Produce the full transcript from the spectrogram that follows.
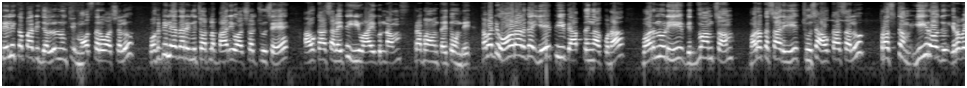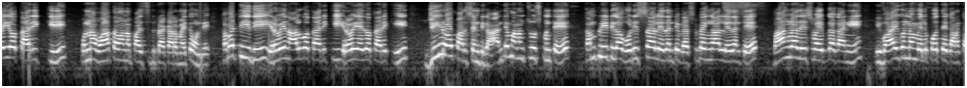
తేలికపాటి జల్లుల నుంచి మోస్తరు వర్షాలు ఒకటి లేదా రెండు చోట్ల భారీ వర్షాలు చూసే అవకాశాలు అయితే ఈ వాయుగుండం ప్రభావంతో అయితే ఉంది. కాబట్టి ఓవరాల్గా ఏపీ వ్యాప్తంగా కూడా వరుణుడి విద్వాంసం మరొకసారి చూసే అవకాశాలు ప్రస్తుతం ఈ రోజు ఇరవయో తారీఖుకి ఉన్న వాతావరణ పరిస్థితి ప్రకారం అయితే ఉంది. కాబట్టి ఇది ఇరవై నాలుగో తారీఖు ఇరవై ఐదో తారీఖు జీరో పర్సెంట్గా అంటే మనం చూసుకుంటే కంప్లీట్గా ఒడిస్సా లేదంటే వెస్ట్ బెంగాల్ లేదంటే బంగ్లాదేశ్ వైపుగా కానీ ఈ వాయుగుండం వెళ్ళిపోతే కనుక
